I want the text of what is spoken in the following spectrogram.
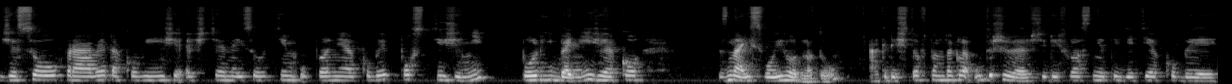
že jsou právě takový, že ještě nejsou tím úplně jakoby postiženi, políbení, že jako znají svoji hodnotu. A když to v tom takhle udržuješ, když vlastně ty děti jakoby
